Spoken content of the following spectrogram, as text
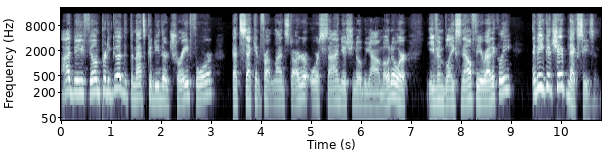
I'd be feeling pretty good that the Mets could either trade for that second frontline starter or sign Yoshinobu Yamamoto or even Blake Snell theoretically and be in good shape next season.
